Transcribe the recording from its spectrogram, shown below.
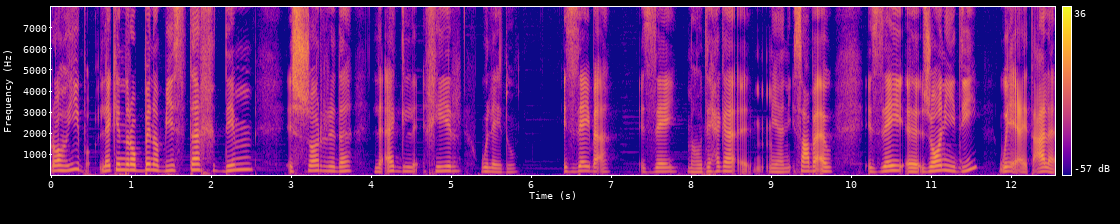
رهيبة لكن ربنا بيستخدم الشر ده لأجل خير ولاده. إزاي بقى؟ إزاي؟ ما هو دي حاجة يعني صعبة قوي. إزاي جوني دي وقعت على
